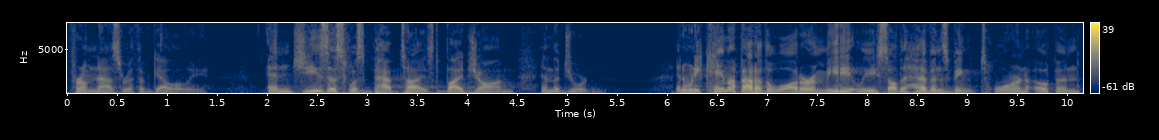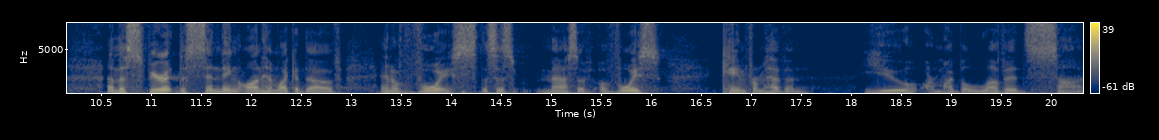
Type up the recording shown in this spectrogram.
from Nazareth of Galilee, and Jesus was baptized by John in the Jordan. And when he came up out of the water, immediately he saw the heavens being torn open, and the Spirit descending on him like a dove, and a voice, this is massive, a voice came from heaven You are my beloved Son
